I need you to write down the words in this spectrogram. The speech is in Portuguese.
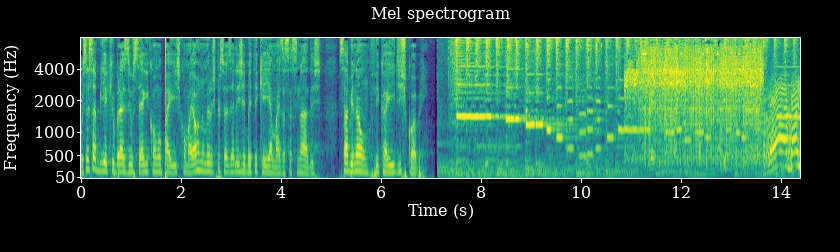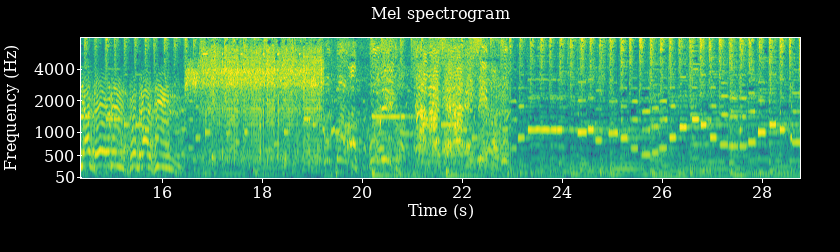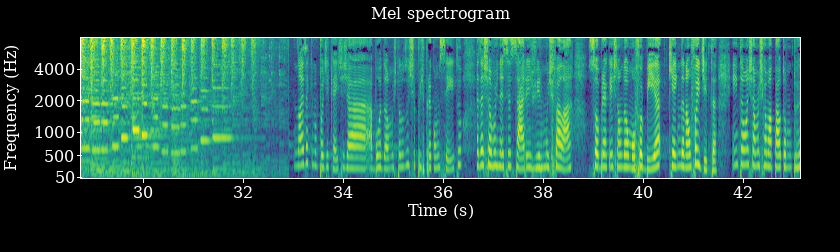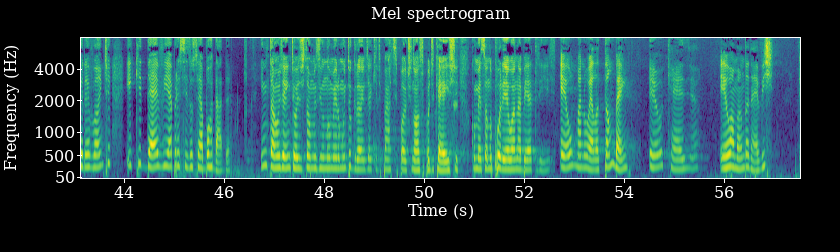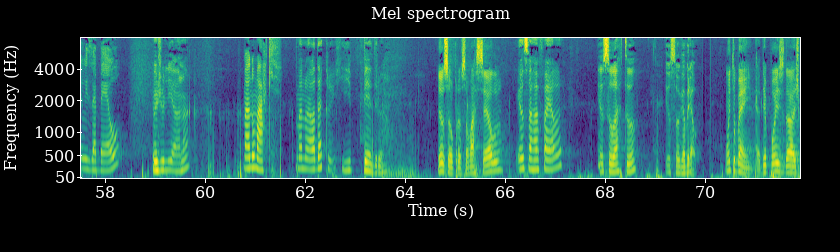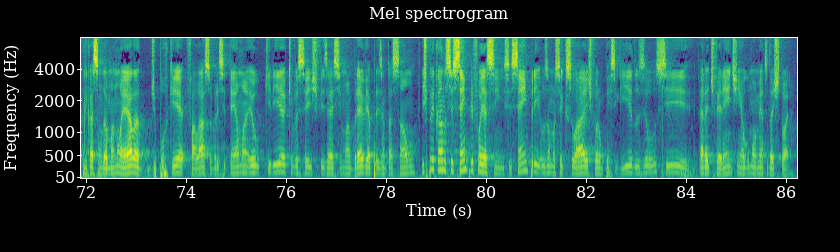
Você sabia que o Brasil segue como o país com o maior número de pessoas LGBTQIA assassinadas? Sabe não? Fica aí e descobre. Trabalhadores do Brasil! O povo unido jamais será vencido! Nós aqui no podcast já abordamos todos os tipos de preconceito, mas achamos necessários virmos falar sobre a questão da homofobia, que ainda não foi dita. Então, achamos que é uma pauta muito relevante e que deve e é preciso ser abordada. Então, gente, hoje estamos em um número muito grande aqui de participantes do nosso podcast, começando por eu, Ana Beatriz. Eu, Manuela, também. Eu, Késia. Eu, Amanda Neves. Eu, Isabel. Eu, Juliana. Manu Marques. Manuela da Cruz. E Pedro. Eu sou o professor Marcelo. Eu sou a Rafaela. Eu sou o Arthur. Eu sou o Gabriel. Muito bem, depois da explicação da Manuela de por que falar sobre esse tema, eu queria que vocês fizessem uma breve apresentação explicando se sempre foi assim, se sempre os homossexuais foram perseguidos ou se era diferente em algum momento da história.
